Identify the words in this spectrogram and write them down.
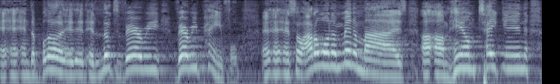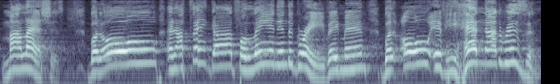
and, and the blood, it, it, it, looks very, very painful. And, and so I don't want to minimize uh, um, him taking my lashes. But oh, and I thank God for laying in the grave, amen. But oh, if he had not risen,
